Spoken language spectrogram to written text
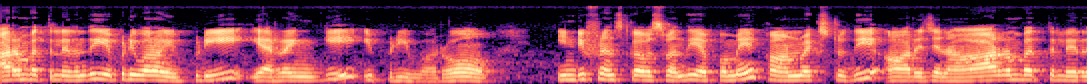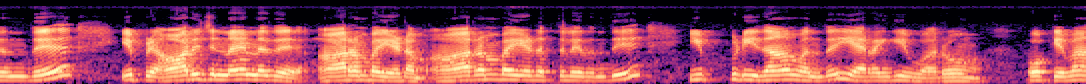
ஆரம்பத்திலிருந்து எப்படி வரும்? இப்படி இறங்கி இப்படி வரும். இன்டிஃப்ரென்ஸ் கர்வ்ஸ் வந்து எப்போவுமே கான்வெக்ஸ் டு தி ஆரிஜின் ஆரம்பத்திலிருந்து இப்படி ஆரிஜின்னா என்னது? ஆரம்ப இடம். ஆரம்ப இடத்துலேருந்து இப்படி தான் வந்து இறங்கி வரும். ஓகேவா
